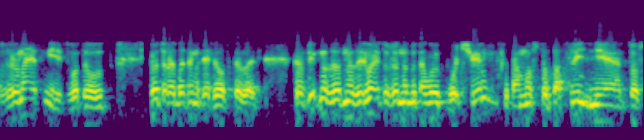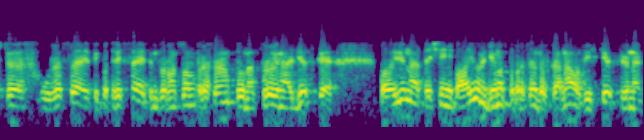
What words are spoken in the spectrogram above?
взрывная смесь. Вот, вот Петр об этом хотел сказать. Конфликт наз- назревает уже на бытовой почве, потому что последнее, то, что ужасает и потрясает информационное пространство, настроено одесское, половина, а точнее не половина, 90% каналов, естественно,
